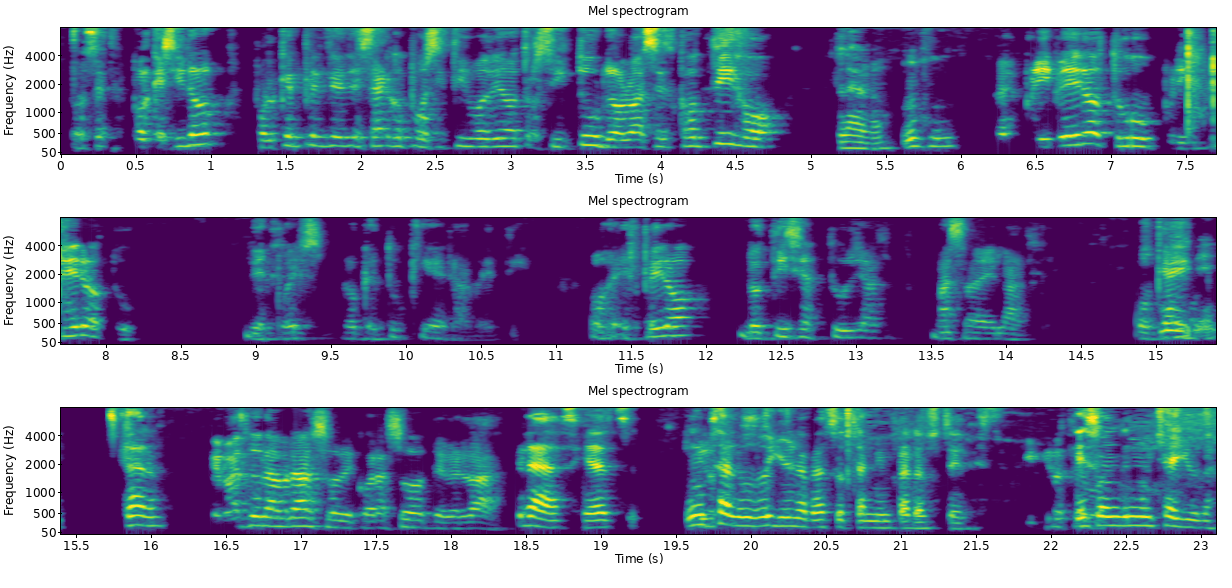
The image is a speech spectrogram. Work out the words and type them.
Entonces, porque si no, ¿por qué pretendes algo positivo de otro si tú no lo haces contigo? Claro. Pues primero tú, primero tú. Después lo que tú quieras, Betty. Espero noticias tuyas más adelante. ¿Ok? Muy bien. Claro. Te mando un abrazo de corazón, de verdad. Gracias. Un saludo y un abrazo también para ustedes, que son de mucha ayuda.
